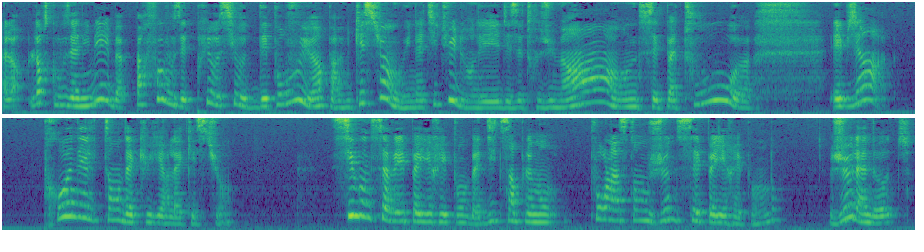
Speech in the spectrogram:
Alors, lorsque vous animez, bah, parfois vous êtes pris aussi au dépourvu hein, par une question ou une attitude. On est des êtres humains, on ne sait pas tout. Euh. eh bien, prenez le temps d'accueillir la question. Si vous ne savez pas y répondre, bah, dites simplement pour l'instant, je ne sais pas y répondre. Je la note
